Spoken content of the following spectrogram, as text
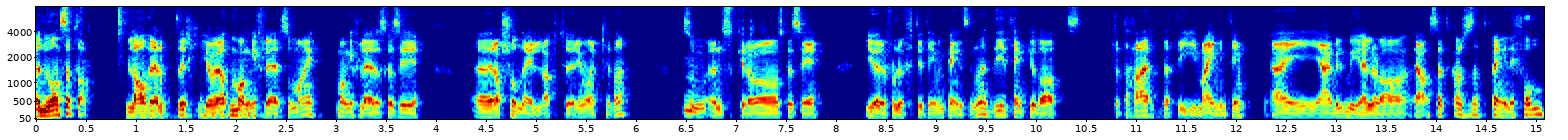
men uansett, da. Lav renter gjør jo at mange flere som meg, mange flere skal si, eh, rasjonelle aktører i markedet, som ønsker å skal si, gjøre fornuftige ting med pengene sine, de tenker jo da at dette her, dette gir meg ingenting. Jeg, jeg vil mye heller da ja, sette, kanskje sette pengene i fond,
